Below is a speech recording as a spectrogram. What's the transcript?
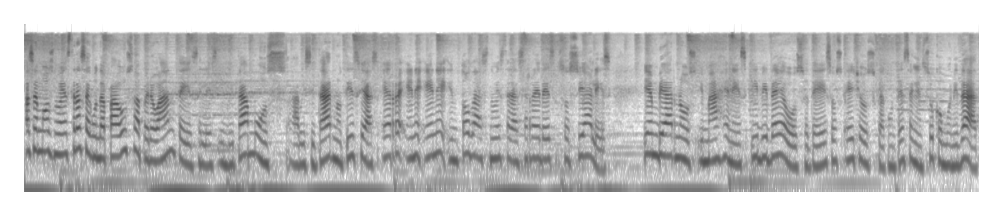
Hacemos nuestra segunda pausa, pero antes les invitamos a visitar Noticias RNN en todas nuestras redes sociales y enviarnos imágenes y videos de esos hechos que acontecen en su comunidad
